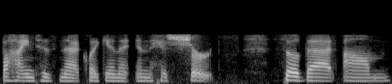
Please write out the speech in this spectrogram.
behind his neck like in a, in his shirts so that um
